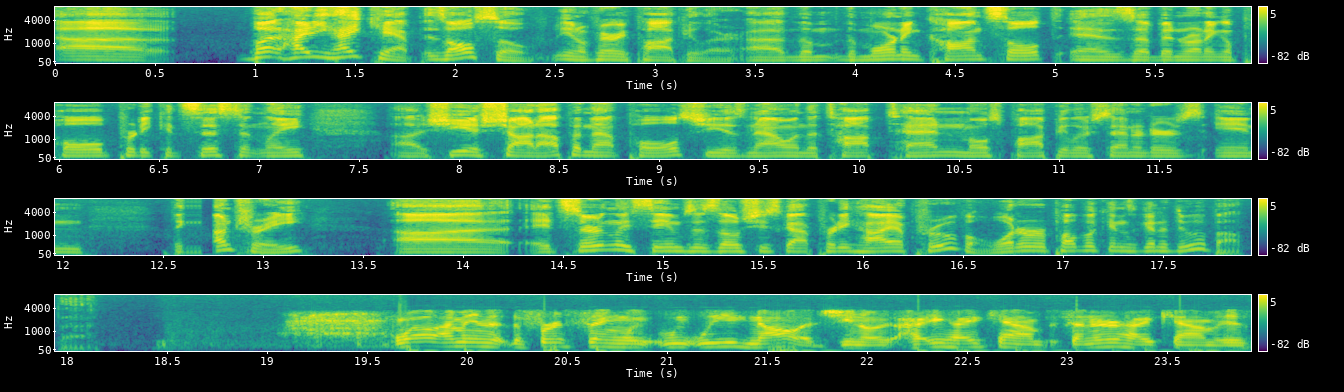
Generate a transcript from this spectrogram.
uh, but Heidi Heitkamp is also, you know, very popular. Uh, the the Morning Consult has uh, been running a poll pretty consistently. Uh, she has shot up in that poll. She is now in the top ten most popular senators in the country. Uh, it certainly seems as though she's got pretty high approval. What are Republicans going to do about that? Well, I mean, the first thing we, we, we acknowledge, you know, Heidi Heitkamp, Senator Heitkamp is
